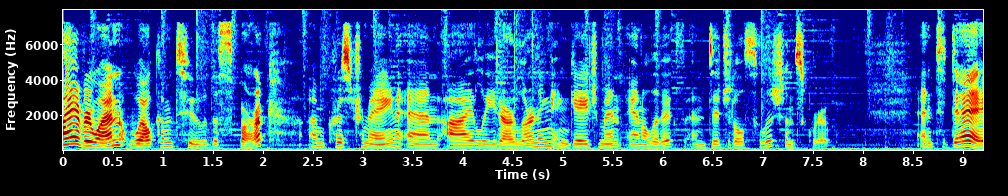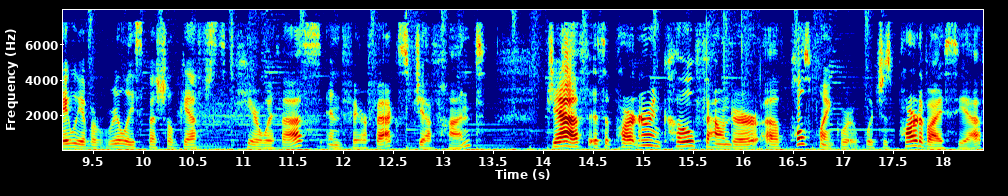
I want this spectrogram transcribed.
Hi, everyone. Welcome to The Spark. I'm Chris Tremaine, and I lead our Learning, Engagement, Analytics, and Digital Solutions group. And today we have a really special guest here with us in Fairfax, Jeff Hunt. Jeff is a partner and co founder of PulsePoint Group, which is part of ICF,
